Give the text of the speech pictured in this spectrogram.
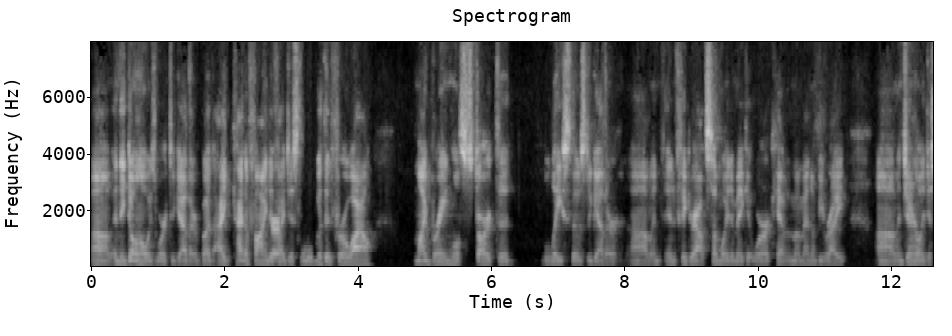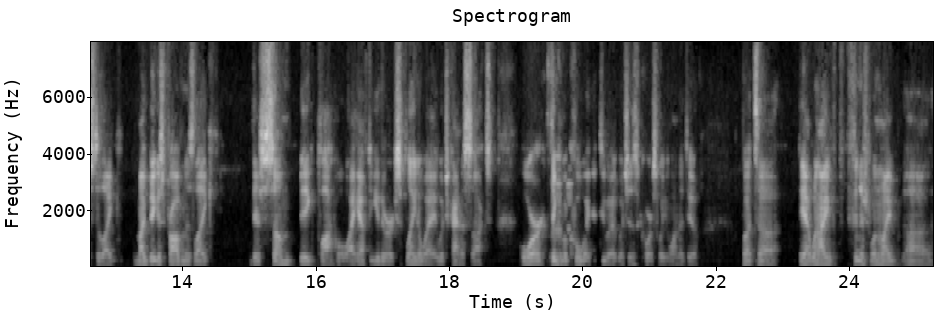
Um, and they don't always work together, but I kind of find sure. if I just live with it for a while, my brain will start to lace those together um, and, and figure out some way to make it work, have the momentum be right. Um, and generally just to like, my biggest problem is like, there's some big plot hole I have to either explain away, which kind of sucks, or think mm-hmm. of a cool way to do it, which is of course what you want to do. But uh, yeah, when I finished one of my uh,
